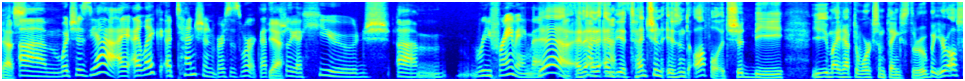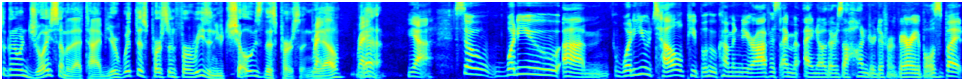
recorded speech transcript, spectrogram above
Yes. Um, which is, yeah, I, I like attention versus work. That's Yeah. actually a huge um, reframing that. Yeah, makes a and, ton and, of and the sense. attention isn't awful. It should be, you, you might have to work some things through, but you're also going to enjoy some of that time. You're with this person for a reason. You chose this person, Right. you know? Right. Yeah. Yeah. So, what do you um, what do you tell people who come into your office? I'm, I know there's a hundred different variables, but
